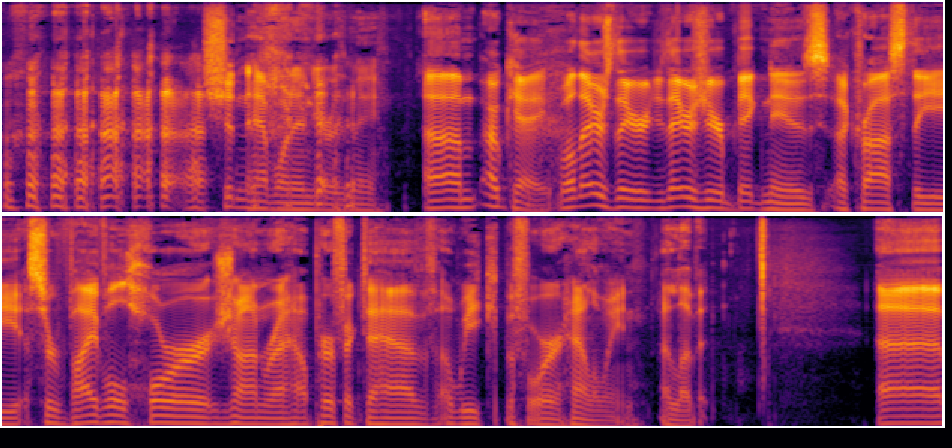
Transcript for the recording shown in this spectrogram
Shouldn't have one in here with me. Um, okay, well, there's their there's your big news across the survival horror genre. How perfect to have a week before Halloween. I love it. Uh,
